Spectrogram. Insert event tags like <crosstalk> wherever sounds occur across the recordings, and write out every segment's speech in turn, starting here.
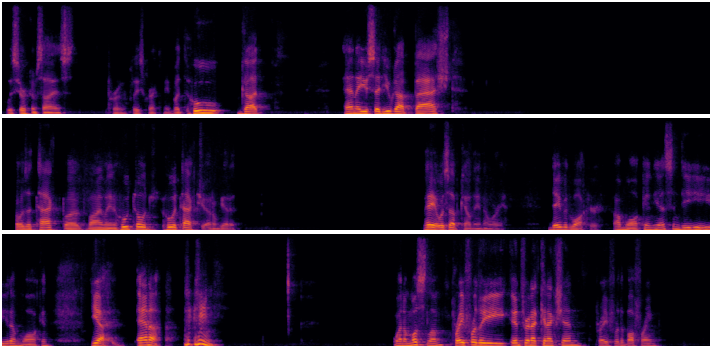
with circumcised. Please correct me. But who got, Anna, you said you got bashed. I was attacked by violently. Who told who attacked you? I don't get it. Hey, what's up, Chaldean? How are you? David Walker. I'm walking. Yes, indeed. I'm walking. Yeah, Anna. <clears throat> when a Muslim, pray for the internet connection, pray for the buffering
